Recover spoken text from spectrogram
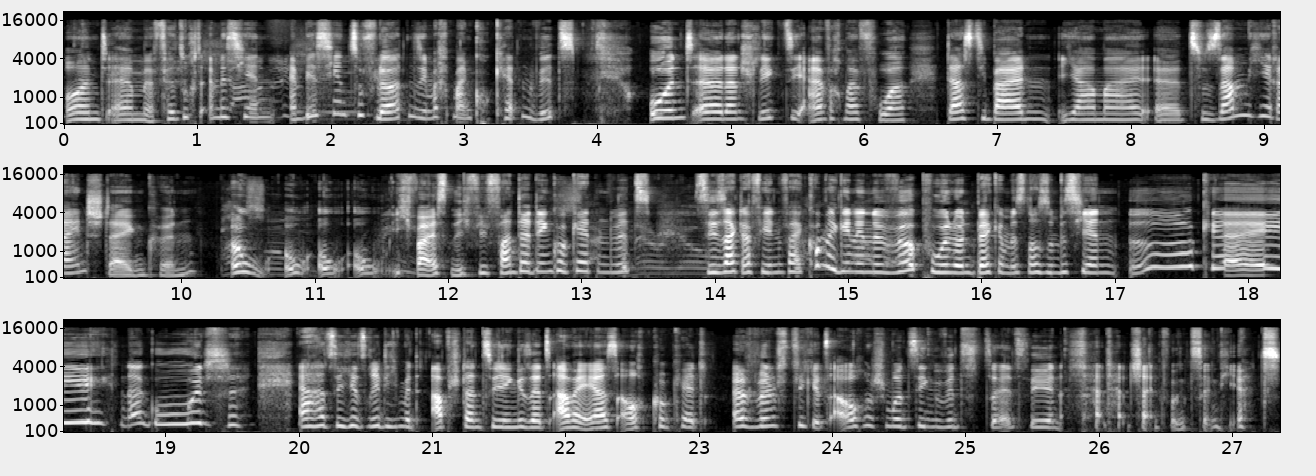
und ähm, versucht ein bisschen, ein bisschen zu flirten. Sie macht mal einen koketten Witz und äh, dann schlägt sie einfach mal vor, dass die beiden ja mal äh, zusammen hier reinsteigen können. Oh, oh, oh, oh, ich weiß nicht. Wie fand er den koketten Witz? Sie sagt auf jeden Fall, komm, wir gehen in den Whirlpool und Beckham ist noch so ein bisschen, okay, na gut. Er hat sich jetzt richtig mit Abstand zu ihr gesetzt, aber er ist auch kokett. Er wünscht sich jetzt auch einen schmutzigen Witz zu erzählen. Das hat anscheinend funktioniert.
